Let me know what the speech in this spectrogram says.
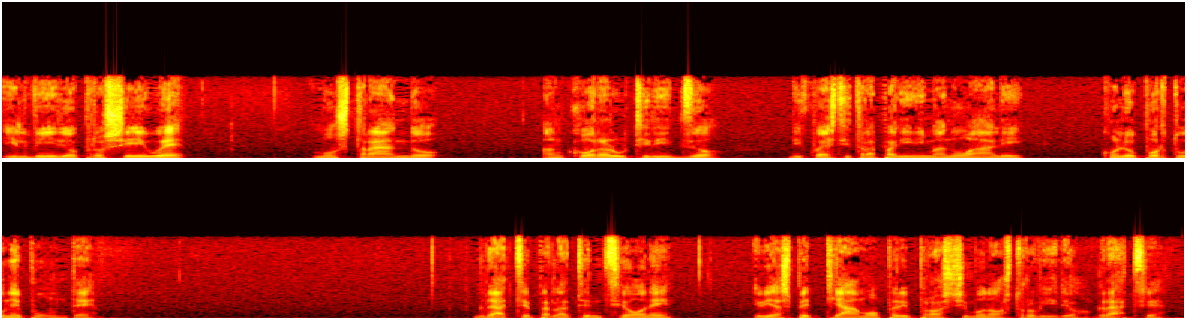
Il video prosegue mostrando ancora l'utilizzo di questi trapanini manuali con le opportune punte. Grazie per l'attenzione e vi aspettiamo per il prossimo nostro video. Grazie.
